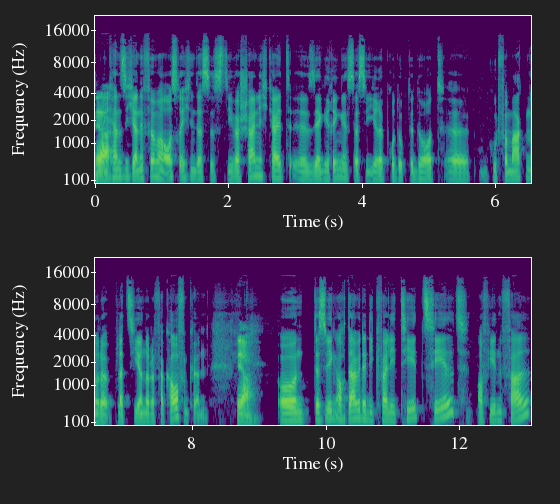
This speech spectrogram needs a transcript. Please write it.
ja. dann kann sich eine Firma ausrechnen, dass es die Wahrscheinlichkeit äh, sehr gering ist, dass sie ihre Produkte dort äh, gut vermarkten oder platzieren oder verkaufen können. Ja. Und deswegen auch da wieder die Qualität zählt, auf jeden Fall.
